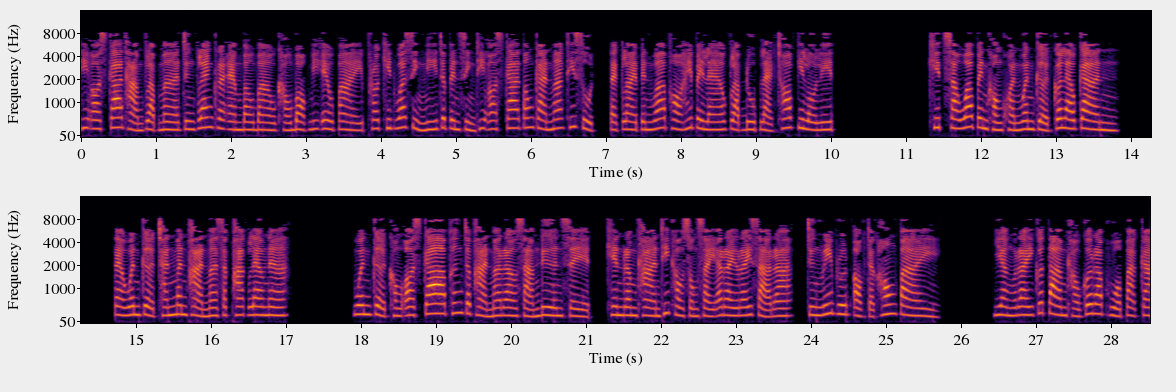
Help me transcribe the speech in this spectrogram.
ที่ออสการ์ถามกลับมาจึงแกล้งกระแอมเบาๆ เขาบอกมิเอลไป เพราะคิดว่าสิ่งนี้จะเป็นสิ่งที่ออสการ์ต้องการมากที่สุด แต่กลายเป็นว่าพอให้ไปแล้วกลับดูแปลกชอบกิโลลิตร คิดซะว่าเป็นของขวัญวันเกิดก็แล้วกัน แต่วันเกิดฉันมันผ่านมาสักพักแล้วนะ วันเกิดของออสการ์เพิ่งจะผ่านมาราวสามเดือนเศษ เคนรำคาญที่เขาสงสัยอะไรไร้สาระ จึงรีบรุดออกจากห้องไป อย่างไรก็ตามเขาก็รับหัวปากกา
